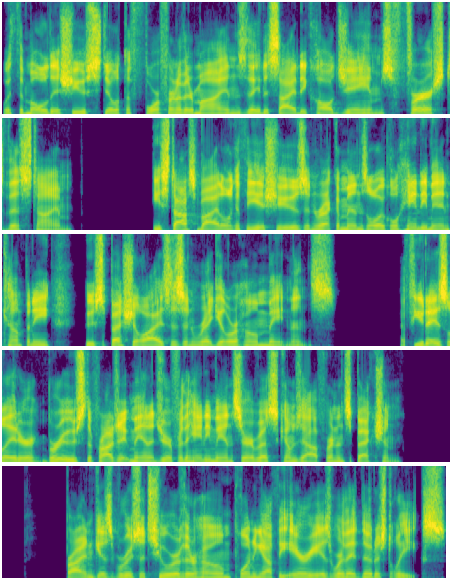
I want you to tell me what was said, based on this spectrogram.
With the mold issue still at the forefront of their minds, they decide to call James first this time. He stops by to look at the issues and recommends a local handyman company who specializes in regular home maintenance. A few days later, Bruce, the project manager for the handyman service, comes out for an inspection. Brian gives Bruce a tour of their home, pointing out the areas where they've noticed leaks.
